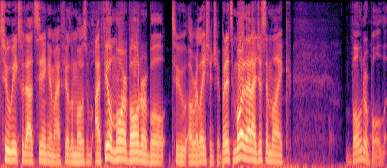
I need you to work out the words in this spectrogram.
two weeks without seeing him, I feel the most. I feel more vulnerable to a relationship. But it's more that I just am like, Vulnerable.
